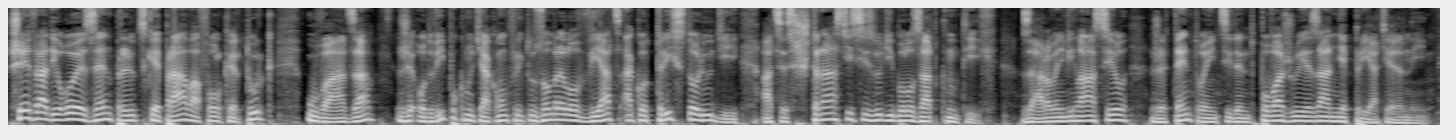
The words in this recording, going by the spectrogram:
Šéf rady OSN pre ľudské práva Volker Turk uvádza, že od vypuknutia konfliktu zomrelo viac ako 300 ľudí a cez 14 tisíc ľudí bolo zatknutých. Zároveň vyhlásil, že tento incident považuje za nepriateľný.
